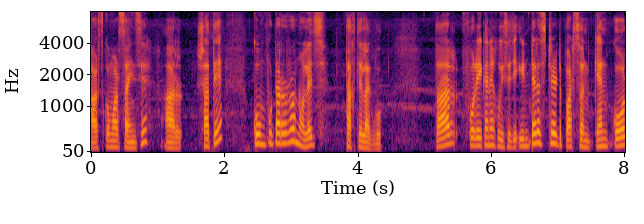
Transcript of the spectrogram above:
আর্টস কমার্স সায়েন্সে আর সাথে কম্পিউটারেরও নলেজ থাকতে লাগবো। তারপরে এখানে হয়েছে যে ইন্টারেস্টেড পার্সন ক্যান কল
